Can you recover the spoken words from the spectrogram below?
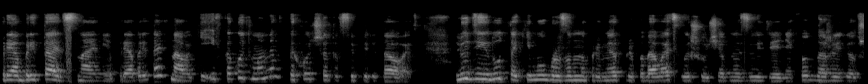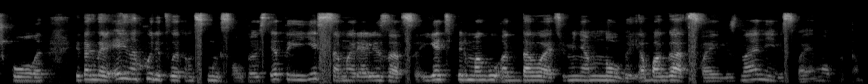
приобретать знания, приобретать навыки, и в какой-то момент ты хочешь это все передавать. Люди идут таким образом, например, преподавать в высшее учебное заведение, кто-то даже идет в школы и так далее, и они находят в этом смысл. То есть это и есть самореализация. Я теперь могу отдавать, у меня много, я богат своими знаниями, своим опытом.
